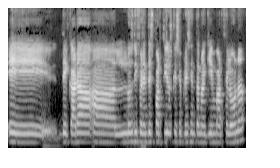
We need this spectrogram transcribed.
eh, de cara a los diferentes partidos que se presentan aquí en Barcelona,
